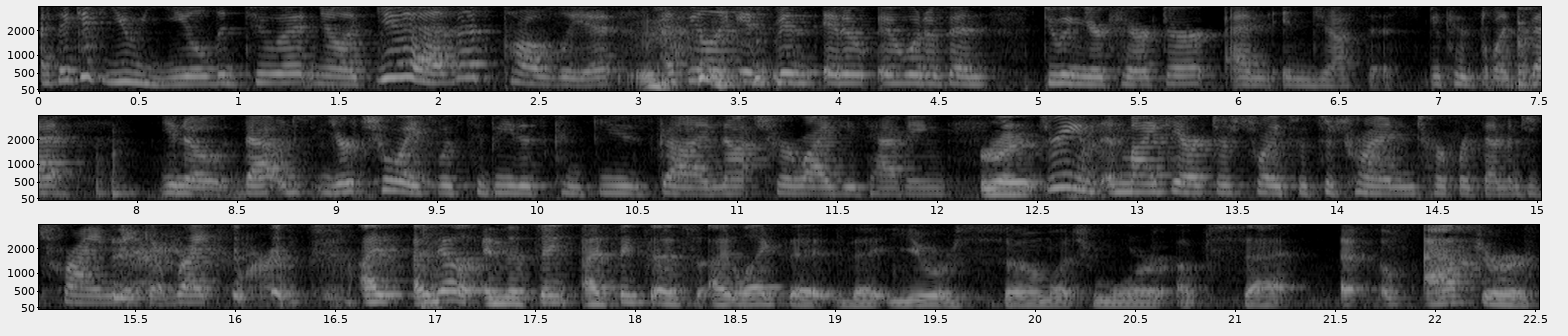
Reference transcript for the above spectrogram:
I think if you yielded to it and you're like, yeah, that's probably it. I feel like it'd been it, it would have been doing your character an injustice because like that, you know, that was your choice was to be this confused guy, not sure why he's having Right. these dreams, and my character's choice was to try and interpret them and to try and make it right for him. I, I know, and the thing I think that's I like that that you are so much more upset uh, after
